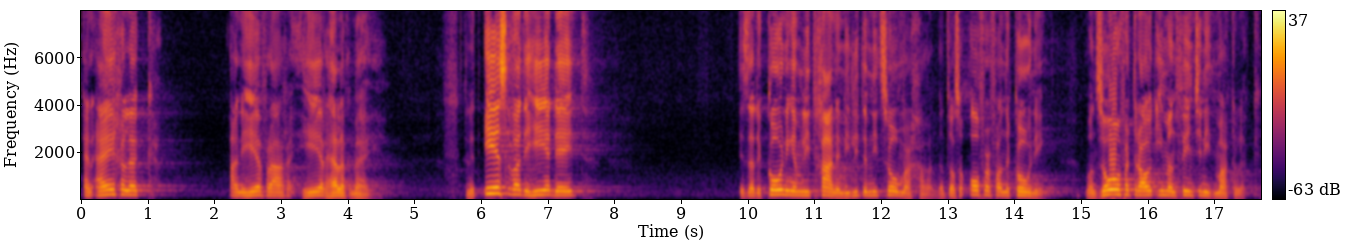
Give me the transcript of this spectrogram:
En eigenlijk aan de Heer vragen, Heer help mij. En het eerste wat de Heer deed, is dat de koning hem liet gaan. En die liet hem niet zomaar gaan. Dat was een offer van de koning. Want zo'n vertrouwd iemand vind je niet makkelijk.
